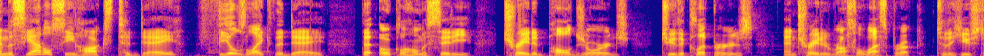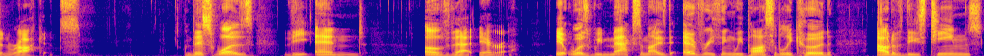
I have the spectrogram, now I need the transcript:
And the Seattle Seahawks today feels like the day that Oklahoma City traded Paul George to the Clippers and traded Russell Westbrook to the Houston Rockets. This was the end of that era. It was we maximized everything we possibly could out of these teams,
